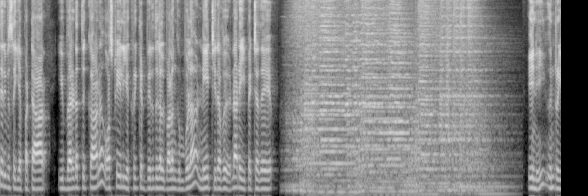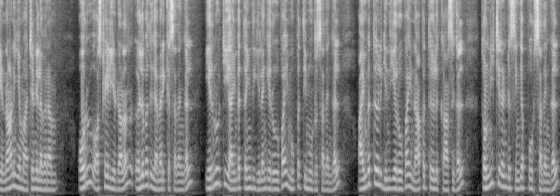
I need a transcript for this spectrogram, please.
தெரிவு செய்யப்பட்டார். இவ்வருடத்துக்கான ஆஸ்திரேலிய கிரிக்கெட் விருதுகள் வழங்கும் விழா நேற்றிரவு நடைபெற்றது. இனி இன்றைய நாணய மாற்ற நிலவரம். ஒரு ஆஸ்திரேலிய டாலர் எழுபது அமெரிக்க சதங்கள் இருநூற்றி ஐம்பத்தைந்து இலங்கை ரூபாய் முப்பத்தி மூன்று சதங்கள் ஐம்பத்தேழு இந்திய ரூபாய் நாற்பத்தேழு காசுகள் தொன்னூற்றி இரண்டு சிங்கப்பூர் சதங்கள்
